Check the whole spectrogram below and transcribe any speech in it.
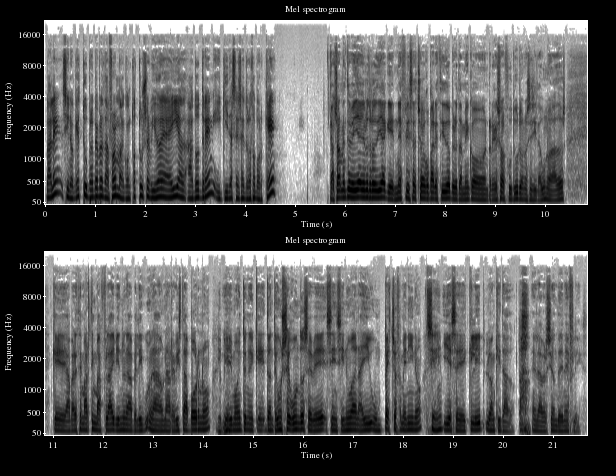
¿vale? Sino que es tu propia plataforma, con todos tus servidores ahí a, a tu tren y quitas ese trozo. ¿Por qué? Casualmente veía yo el otro día que Netflix ha hecho algo parecido, pero también con Regreso al Futuro, no sé si la 1 o la 2, que aparece Martin McFly viendo una película, una, una revista porno, Dios y mío. hay un momento en el que durante un segundo se ve, se insinúan ahí un pecho femenino, Sí. y ese clip lo han quitado Ah. en la versión de Netflix.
